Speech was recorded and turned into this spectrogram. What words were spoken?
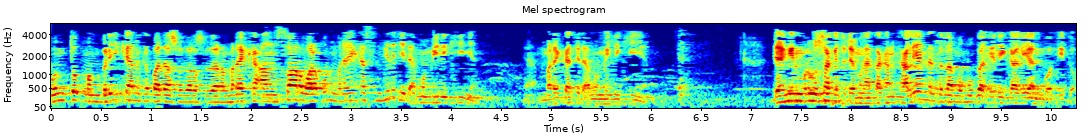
untuk memberikan kepada saudara-saudara mereka Ansar walaupun mereka sendiri tidak memilikinya. Ya, mereka tidak memilikinya dia ingin merusak itu. Dia mengatakan kalian yang telah membuka diri kalian buat itu.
